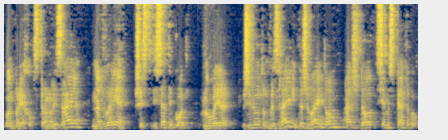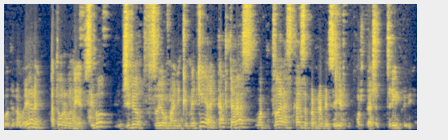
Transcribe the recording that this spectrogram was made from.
Он приехал в страну Израиля на дворе 60-й год новой эры. Живет он в Израиле, доживает он аж до 75 -го года новой эры, оторванный от всего, живет в своем маленьком мирке, а как-то раз, вот два рассказа про Раби Заир, может даже три приведем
